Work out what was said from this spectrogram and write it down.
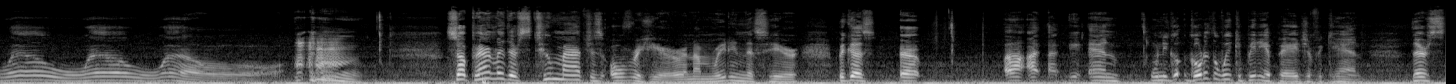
well, well, well. so apparently, there's two matches over here, and I'm reading this here because, uh, uh, I, I, and when you go, go to the Wikipedia page, if you can, there's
